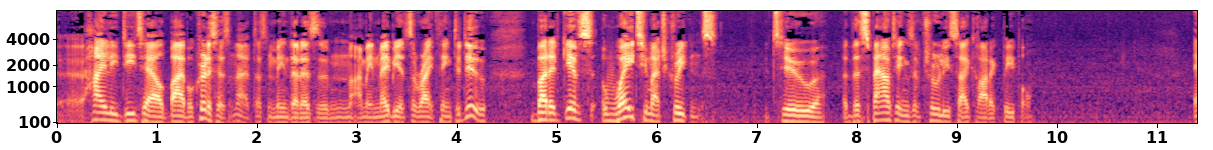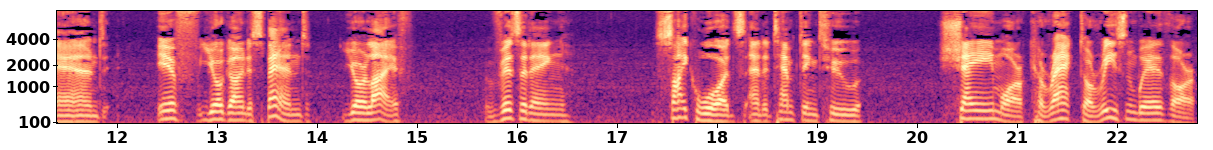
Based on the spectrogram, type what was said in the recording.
uh, highly detailed Bible criticism. That doesn't mean that as a, I mean maybe it's the right thing to do, but it gives way too much credence to the spoutings of truly psychotic people. And if you're going to spend your life visiting psych wards and attempting to shame or correct or reason with or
